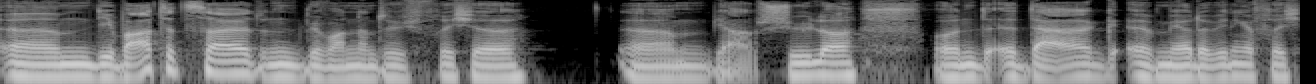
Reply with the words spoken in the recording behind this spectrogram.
ähm, die Wartezeit und wir waren natürlich frische ähm, ja, Schüler und äh, da äh, mehr oder weniger frisch,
